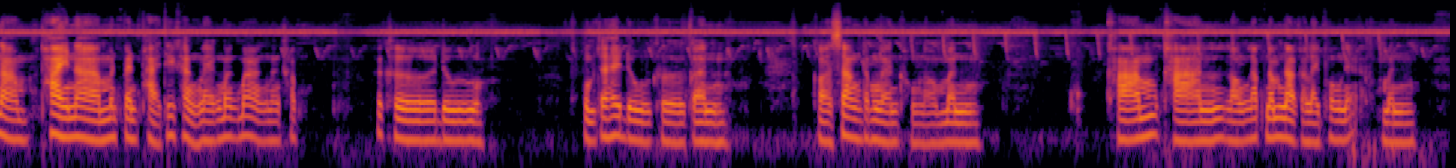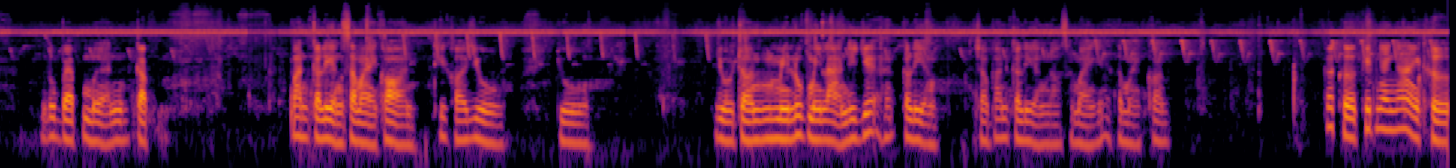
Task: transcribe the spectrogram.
หนามไผ่หนามมันเป็นไผ่ที่แข็งแรงมาก ๆนะครับ ก็คือดู ผมจะให้ดูคือการก่อสร้างทำงานของเรามันค้ามคานรองรับน้ำหนักอะไรพวกเนี้ยมันรูปแบบเหมือนกับบ้านกะเหรี่ยงสมัยก่อนที่เขาอยู่อยู่ อยู่จนมีลูกมีหลานเยอะๆกะเหรี่ยงชาวบ้านกะเหรี่ยงเราสมัยสมัยก่อน ก็คือคิดง่าย ๆ คือ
